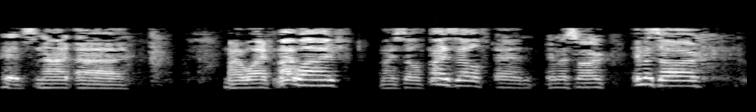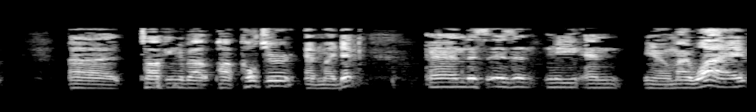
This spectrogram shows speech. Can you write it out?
It's not uh, my wife, my wife, myself, myself, and MSR, MSR, uh, talking about pop culture and my dick. And this isn't me and you know, my wife,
